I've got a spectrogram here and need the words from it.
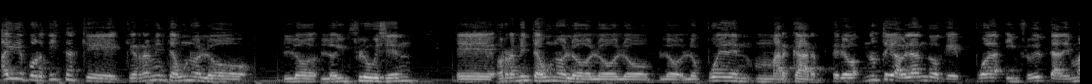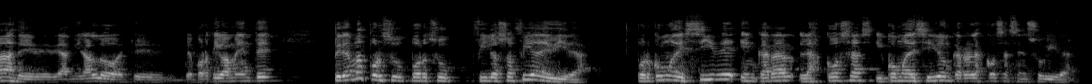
Hay deportistas que, realmente a uno lo, lo, influyen eh, o realmente a uno lo, lo, pueden marcar, pero no estoy hablando que pueda influirte además de, admirarlo este, deportivamente, pero además por su, por su filosofía de vida, por cómo decide encarar las cosas y cómo ha decidido encarar las cosas en su vida.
